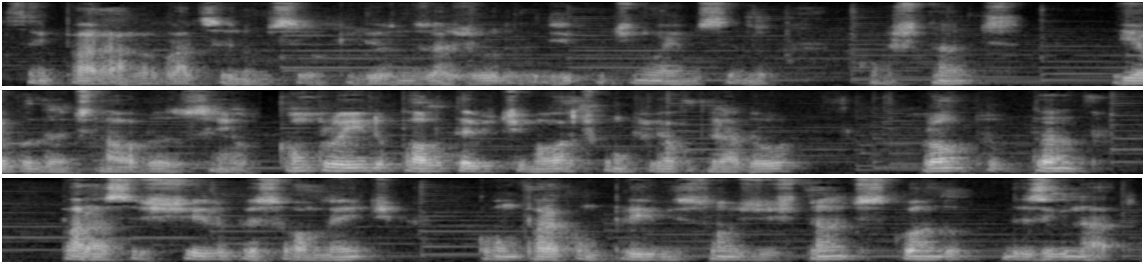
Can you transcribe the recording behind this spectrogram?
sem parar. Louvado seja o nome do Senhor. Que Deus nos ajude e continuemos sendo constantes e abundantes na obra do Senhor. Concluindo, Paulo teve Timóteo como fiel cooperador, pronto tanto para assisti-lo pessoalmente como para cumprir missões distantes quando designado.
